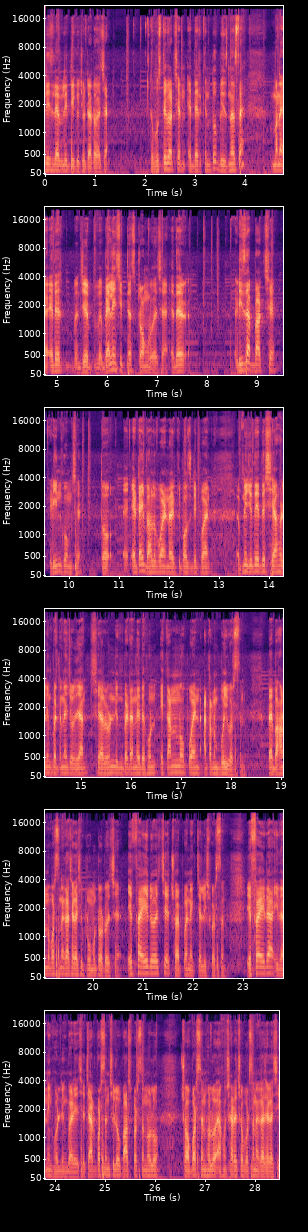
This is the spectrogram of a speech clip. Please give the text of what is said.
লিজ লেবিলিটি কিছুটা রয়েছে। তো বুঝতেই পারছেন, এদের কিন্তু বিজনেসে মানে এদের যে ব্যালেন্স শিটটা স্ট্রং রয়েছে, এদের রিজার্ভ বাড়ছে, ঋণ কমছে। তো এটাই ভালো পয়েন্ট আর কি পজিটিভ পয়েন্ট আপনি যদি এদের শেয়ার হোল্ডিং প্যাটার্নে চলে যান শেয়ার হোল্ডিং প্যাটার্নে দেখুন, একান্ন পয়েন্ট আটানব্বই পার্সেন্ট প্রায় বাহান্ন পার্সেন্টের কাছাকাছি প্রোমোটর রয়েছে। এফআই রয়েছে ছয় পয়েন্ট একচল্লিশ পার্সেন্ট এফআইরা ইদানিং হোল্ডিং বাড়িয়েছে, চার পার্সেন্ট ছিল, পাঁচ পার্সেন্ট হলো, ছ পার্সেন্ট হলো, এখন সাড়ে ছ পার্সেন্টের কাছাকাছি।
